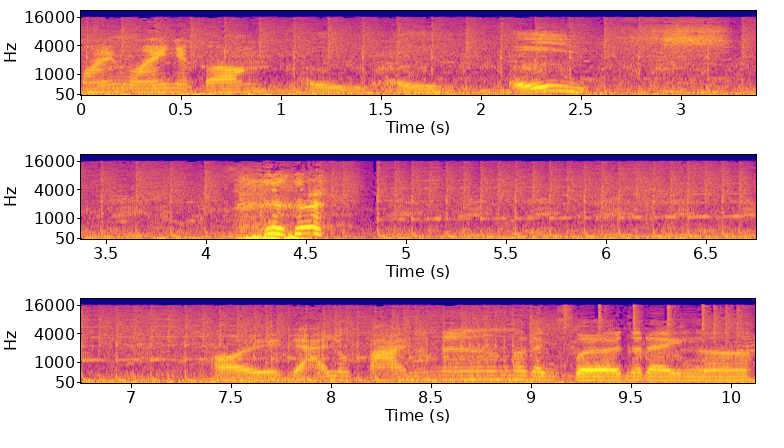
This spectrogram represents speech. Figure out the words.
Ngoan ngoan nha con. Ừ ừ ừ. Thôi gãi lỗ tai nó nó, nó đang phê nó đang uh,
